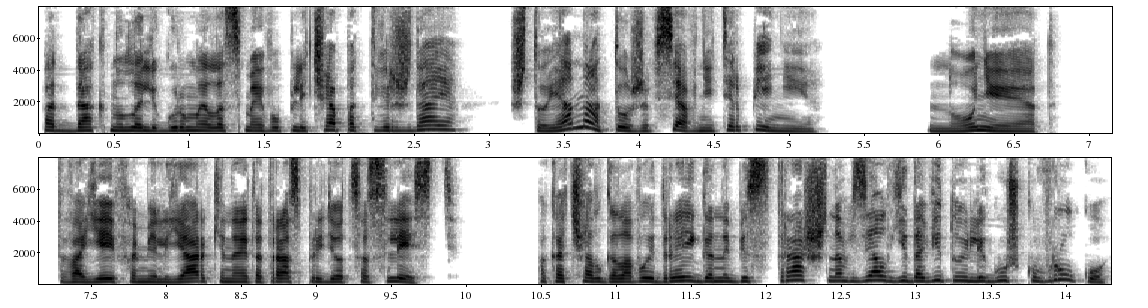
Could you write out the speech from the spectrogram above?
Поддакнула Лигурмела с моего плеча, подтверждая, что и она тоже вся в нетерпении. «Ну нет, твоей фамильярке на этот раз придется слезть». Покачал головой Дрейган и бесстрашно взял ядовитую лягушку в руку,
